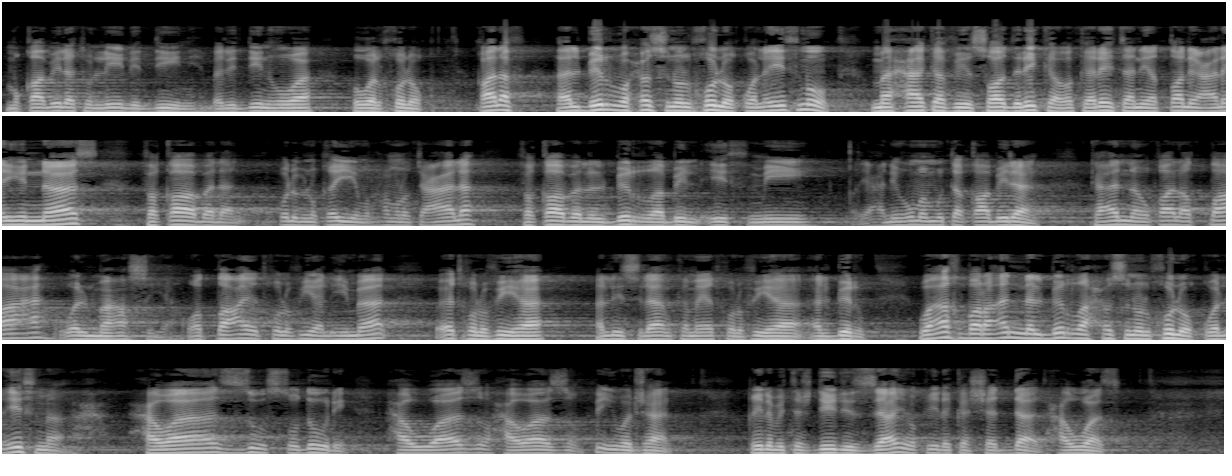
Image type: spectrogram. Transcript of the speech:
مقابلة لي للدين بل الدين هو هو الخلق. قال فالبر حسن الخلق والإثم ما حاك في صدرك وكرهت أن يطلع عليه الناس فقابلا يقول ابن القيم رحمه الله تعالى فقابل البر بالإثم يعني هما متقابلان كأنه قال الطاعة والمعصية والطاعة يدخل فيها الإيمان ويدخل فيها الإسلام كما يدخل فيها البر وأخبر أن البر حسن الخلق والإثم حواز الصدور حواز حواز في وجهان قيل بتشديد الزاي وقيل كالشداد حواز.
